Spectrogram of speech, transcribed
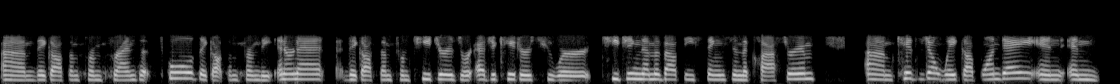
Um, they got them from friends at school. They got them from the internet. They got them from teachers or educators who were teaching them about these things in the classroom um, kids don't wake up one day and, and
